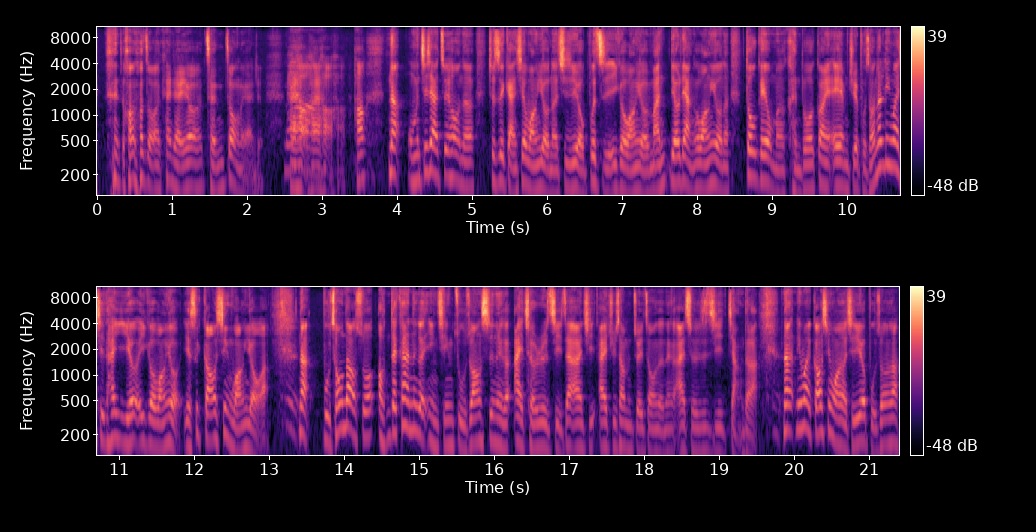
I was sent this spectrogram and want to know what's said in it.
黄总怎么看起来又沉重的感觉？还好，还好，好好。那我们接下来最后呢，就是感谢网友呢，其实有不止一个网友，蛮有两个网友呢，都给我们很多关于 AMG 的补充。那另外其实他也有一个网友，也是高兴网友啊，嗯那补充到说，哦，你在看那个引擎组装是那个爱车日记，在 IG IG 上面追踪的那个爱车日记讲的啦。嗯那另外高兴网友其实有补充到，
